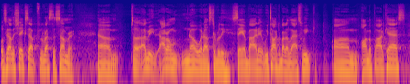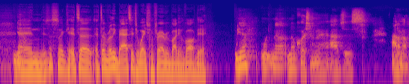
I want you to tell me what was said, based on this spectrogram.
we'll see how this shakes up for the rest of the summer. Um, so I mean, I don't know what else to really say about it. We talked about it last week um, on the podcast, yeah. and it's just like it's a it's a really bad situation for everybody involved here. Yeah, no, no question, man. I just I don't know.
